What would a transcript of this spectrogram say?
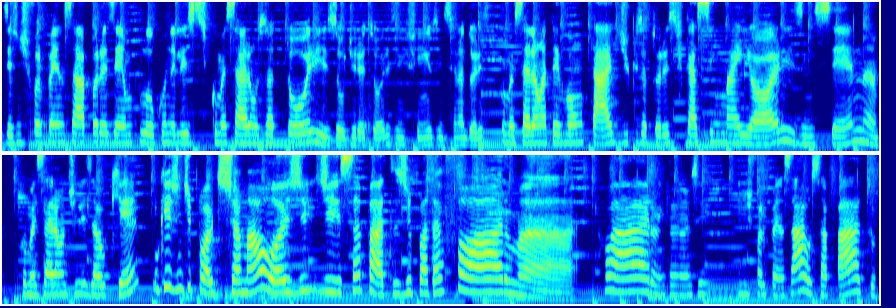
se a gente for pensar, por exemplo, quando eles começaram, os atores ou diretores, enfim, os encenadores, começaram a ter vontade de que os atores ficassem maiores em cena, começaram a utilizar o quê? O que a gente pode chamar hoje de sapatos de plataforma. Claro, então se a gente for pensar, o sapato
